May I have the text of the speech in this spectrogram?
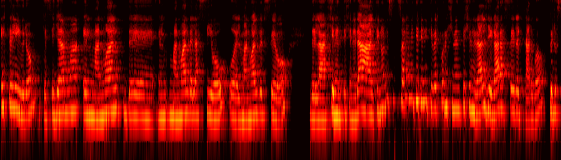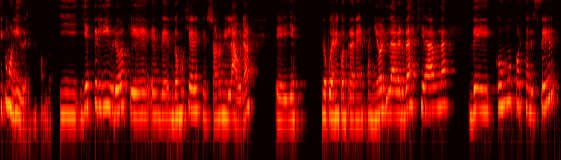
este libro, que se llama El Manual de, el manual de la CEO o el Manual del CEO, de la gerente general, que no necesariamente tiene que ver con el gerente general llegar a ser el cargo, pero sí como líder en el fondo. Y, este libro, que es de dos mujeres, que es Sharon y Laura, eh, y lo pueden encontrar en español, la verdad es que habla de cómo fortalecer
